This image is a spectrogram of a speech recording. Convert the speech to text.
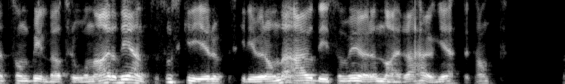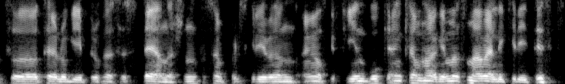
et sånn bilde av troen er. og De eneste som skriver, skriver, om det, er jo de som vil gjøre narr av Hauge i etterkant. Altså, teologiprofessor Stenersen for eksempel, skriver en, en, ganske fin bok egentlig om Hauge, men som er veldig kritisk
